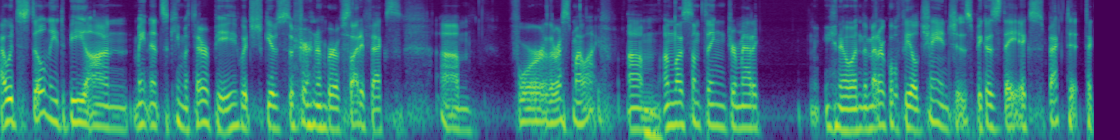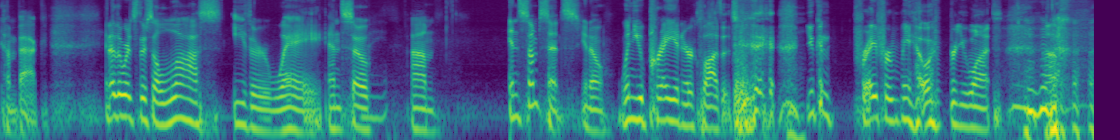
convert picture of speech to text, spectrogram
I would still need to be on maintenance chemotherapy, which gives a fair number of side effects um, for the rest of my life, um, mm. unless something dramatic, you know, in the medical field changes because they expect it to come back. In other words, there's a loss either way, and so. Right. Um, in some sense, you know, when you pray in your closet, you can pray for me however you want. Mm-hmm. Uh,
